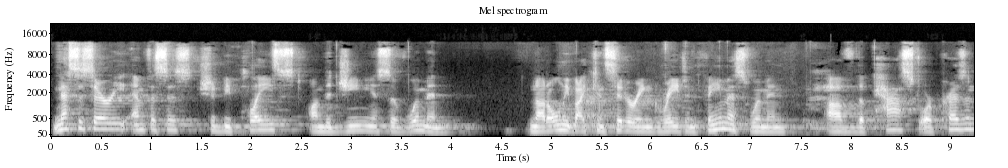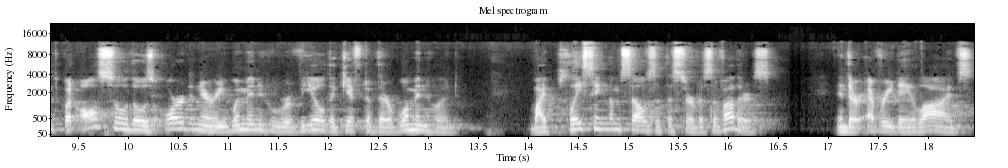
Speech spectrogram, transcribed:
necessary emphasis should be placed on the genius of women, not only by considering great and famous women of the past or present, but also those ordinary women who reveal the gift of their womanhood by placing themselves at the service of others in their everyday lives.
